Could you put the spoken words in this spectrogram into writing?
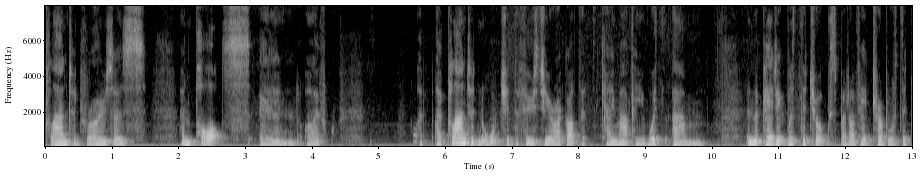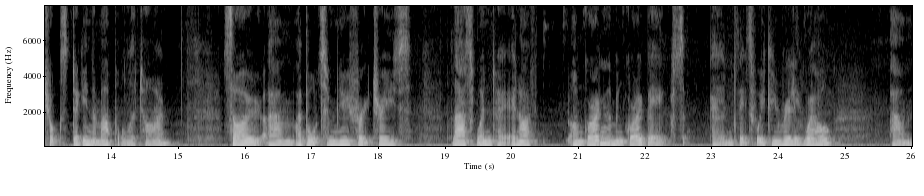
planted roses in pots, and I've I, planted an orchard the first year I got the, came up here with um, in the paddock with the chooks, but I've had trouble with the chooks digging them up all the time. So um, I bought some new fruit trees last winter, and I've I'm growing them in grow bags, and that's working really well. Um,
